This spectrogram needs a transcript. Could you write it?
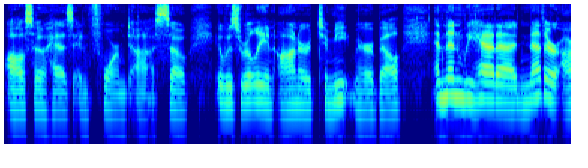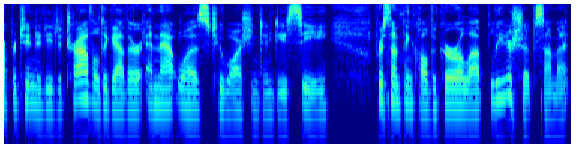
also has informed us. So it was really an honor to meet Maribel. And then we had another opportunity to travel together, and that was to Washington, D.C. for something called the Girl Up Leadership Summit.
